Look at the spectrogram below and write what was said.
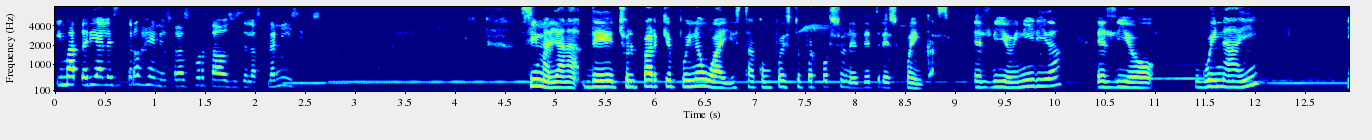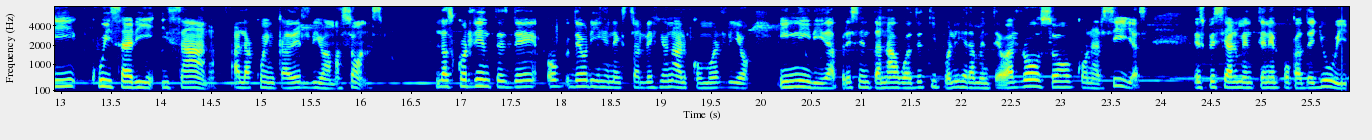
y materiales heterogéneos transportados desde las planicies. Sí, Mariana. De hecho, el parque Puinahuay está compuesto por porciones de tres cuencas: el río Inírida, el río Guinay y Cuisarí y Saana, a la cuenca del río Amazonas. Las corrientes de, de, origen extrarregional, como el río Inírida, presentan aguas de tipo ligeramente barroso, con arcillas, especialmente en épocas de lluvia.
